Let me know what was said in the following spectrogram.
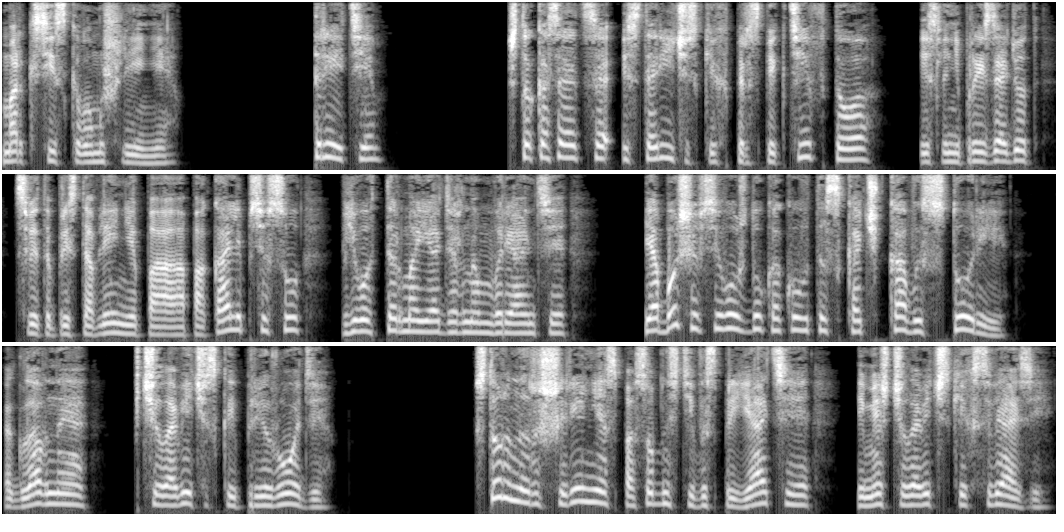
марксистского мышления. Третье. Что касается исторических перспектив, то, если не произойдет светопреставление по апокалипсису в его термоядерном варианте, я больше всего жду какого-то скачка в истории, а главное, в человеческой природе. В сторону расширения способностей восприятия и межчеловеческих связей,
